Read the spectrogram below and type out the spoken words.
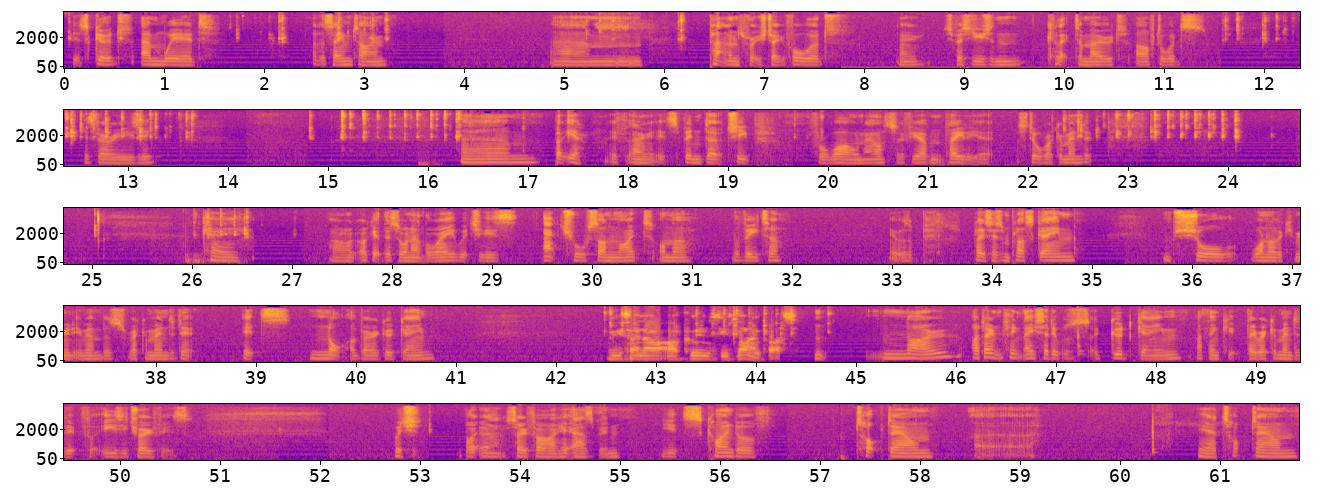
it's good and weird at the same time. Um, Platinum's pretty straightforward. You know, especially using collector mode afterwards is very easy. Um, but yeah, if it's been dirt cheap for a while now, so if you haven't played it yet, I still recommend it. Okay, I'll, I'll get this one out of the way, which is Actual Sunlight on the the Vita. It was a PlayStation Plus game. I'm sure one of the community members recommended it. It's not a very good game. Are you saying our, our community's lying to us? No, I don't think they said it was a good game. I think it, they recommended it for easy trophies, which, but uh, so far it has been. It's kind of top-down, uh, yeah, top-down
